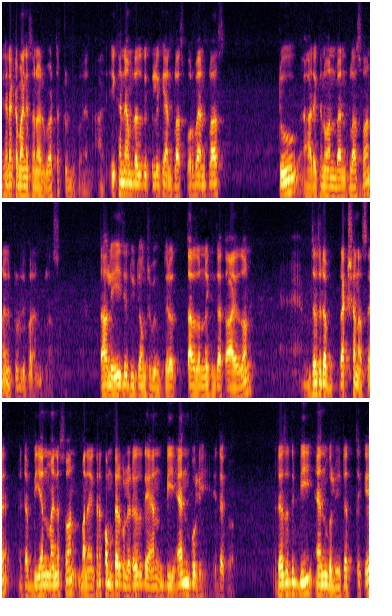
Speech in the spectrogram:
এখানে একটা মাইনাস ওয়ান আসবে অর্থাৎ টু দি পারেন আর এখানে আমরা যদি লিখি n plus four by n plus two আর এখানে one by n plus one to the power n plus one তাহলে এই যে দুইটা অংশ বিভক্ত তার জন্যই কিন্তু এত আয়োজন। যেহেতু এটা ফ্র্যাকশন আছে, এটা বি এন মাইনাস ওয়ান মানে এখানে কম্পেয়ার করলে এটাকে যদি এন বি এন বলি, এই দেখো, এটা যদি বি এন বলি, এটার থেকে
